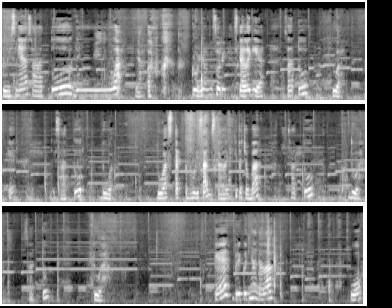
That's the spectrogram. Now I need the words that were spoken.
tulisnya satu dua. Ya goyang sorry. Sekali lagi ya. Satu dua. Oke. Okay. satu dua. Dua step penulisan. Sekali lagi kita coba. Satu dua. Satu dua. Oke berikutnya adalah wow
